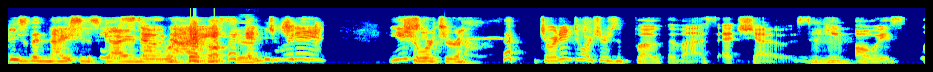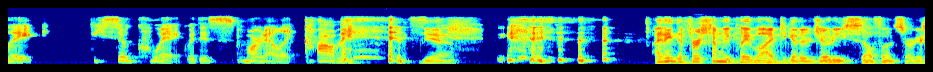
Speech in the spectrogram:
He's the nicest guy He's in so the world. nice. Yeah. And Jordan, you should, Torture him. Jordan tortures both of us at shows. He Mhm. always like he's so quick with his smart aleck comments. Yeah. I think the first time we played live together, Jodi's cell phone started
